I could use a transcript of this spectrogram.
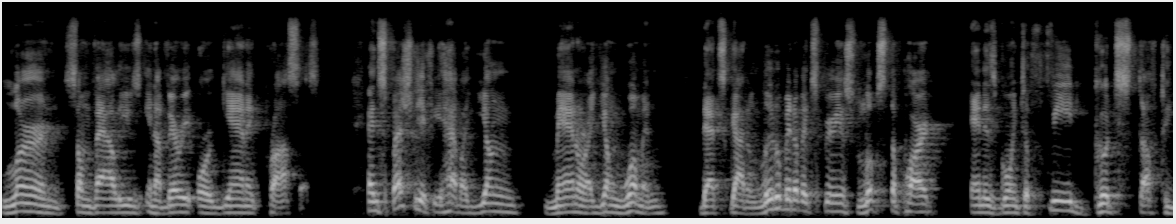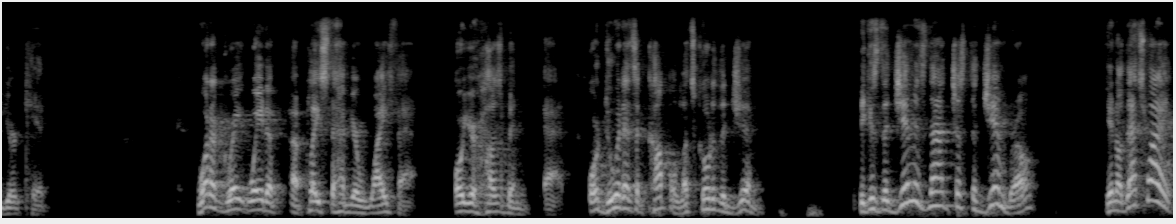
learn some values in a very organic process. And especially if you have a young man or a young woman that's got a little bit of experience, looks the part, and is going to feed good stuff to your kid. What a great way to a place to have your wife at or your husband at, or do it as a couple. Let's go to the gym. Because the gym is not just a gym, bro. You know, that's why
